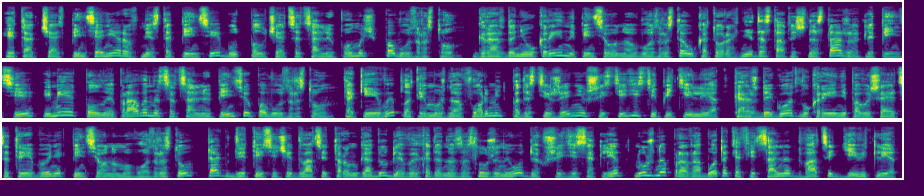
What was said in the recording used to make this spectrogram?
Итак, часть пенсионеров вместо пенсии будут получать социальную помощь по возрасту. Граждане Украины пенсионного возраста, у которых недостаточно стажа для пенсии, имеют полное право на социальную пенсию по возрасту. Такие выплаты можно оформить по достижении 65 лет. Каждый год в Украине повышается требование к пенсионному возрасту. Так, в 2022 году для выхода на заслуженный отдых в 60 лет нужно проработать официально 29 лет.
